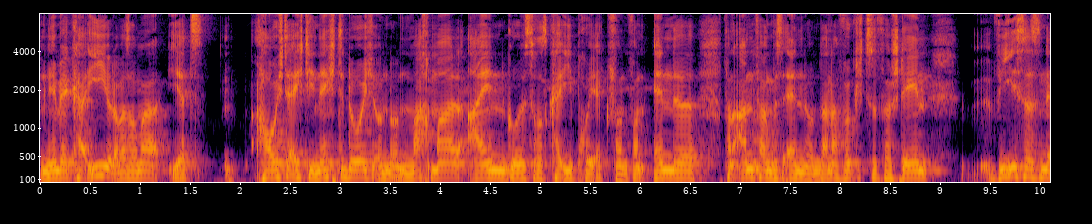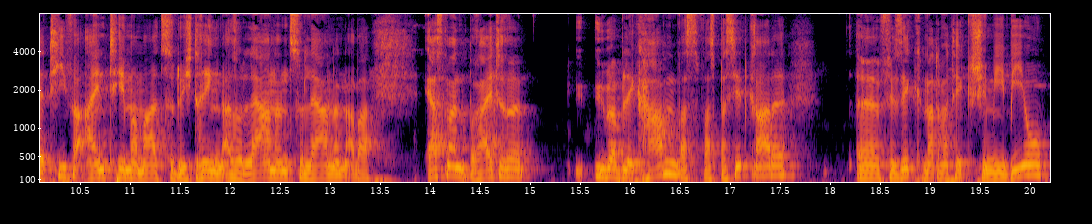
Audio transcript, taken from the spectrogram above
nehmen wir KI oder was auch immer, jetzt hau ich da echt die Nächte durch und, und mach mal ein größeres KI-Projekt von, von Ende, von Anfang bis Ende und dann auch wirklich zu verstehen, wie ist es in der Tiefe, ein Thema mal zu durchdringen, also lernen zu lernen. Aber erstmal einen breitere Überblick haben, was, was passiert gerade, äh, Physik, Mathematik, Chemie, Bio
